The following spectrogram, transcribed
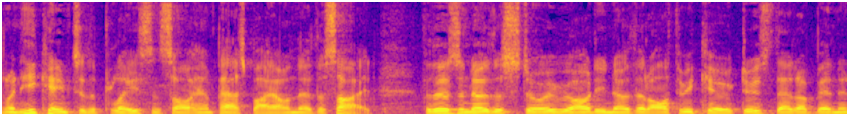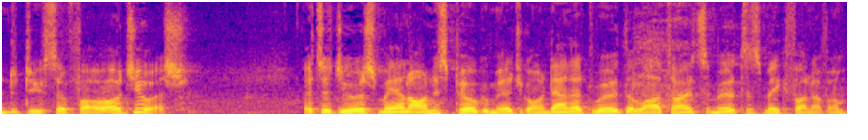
when he came to the place and saw him, passed by on the other side. For those who know the story, we already know that all three characters that have been introduced so far are Jewish. It's a Jewish man on his pilgrimage going down that road that a lot of times Samaritans make fun of him.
